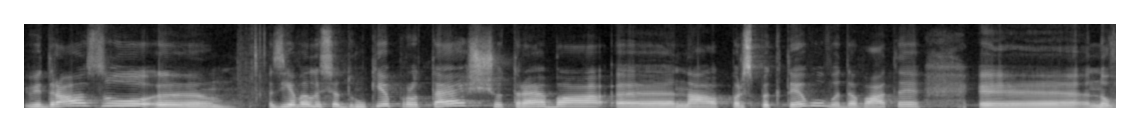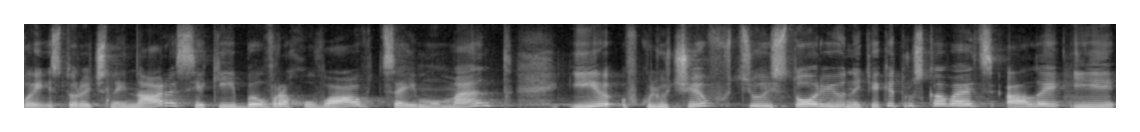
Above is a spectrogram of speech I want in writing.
відразу е, з'явилися думки про те, що треба е, на перспективу видавати е, новий історичний нарис, який би врахував цей момент і включив в цю історію не тільки Трускавець, але і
